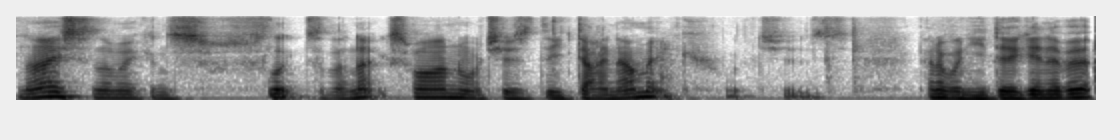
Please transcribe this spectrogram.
Nice, and then we can flick to the next one, which is the dynamic, which is Kind of when you dig in a bit.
